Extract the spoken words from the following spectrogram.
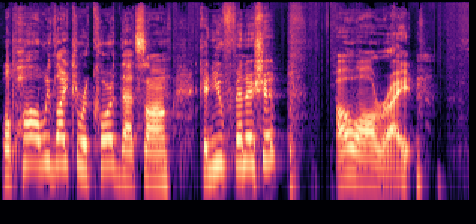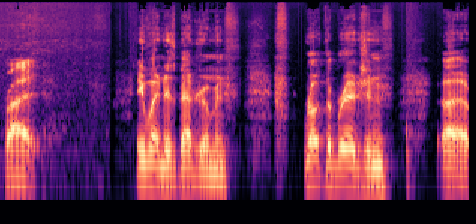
Well, Paul, we'd like to record that song. Can you finish it? Oh, all right. Right. He went in his bedroom and wrote the bridge and uh,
